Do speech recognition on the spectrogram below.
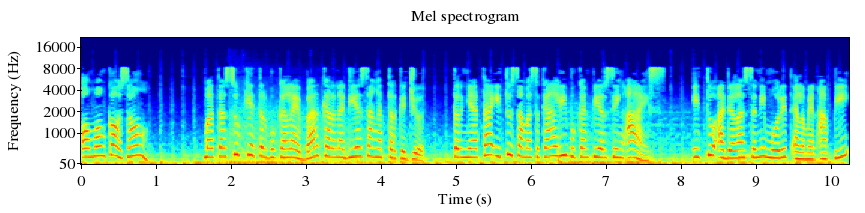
Omong kosong. Mata Suke terbuka lebar karena dia sangat terkejut. Ternyata itu sama sekali bukan piercing eyes. Itu adalah seni murid elemen api,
